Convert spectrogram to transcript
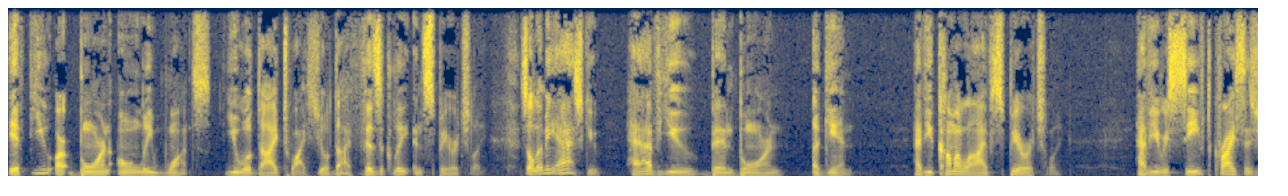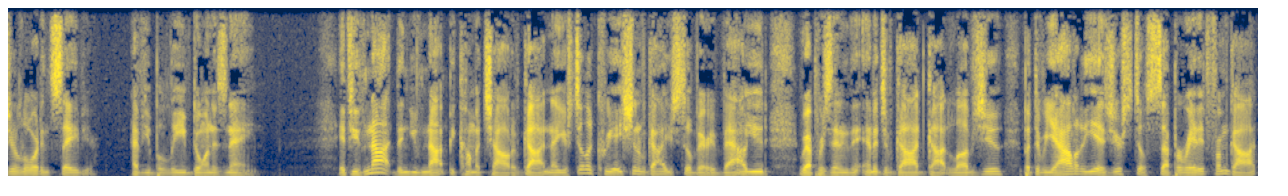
If you are born only once, you will die twice. You'll die physically and spiritually. So let me ask you have you been born again? Have you come alive spiritually? Have you received Christ as your Lord and Savior? Have you believed on his name? If you've not, then you've not become a child of God. Now, you're still a creation of God. You're still very valued, representing the image of God. God loves you. But the reality is, you're still separated from God,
